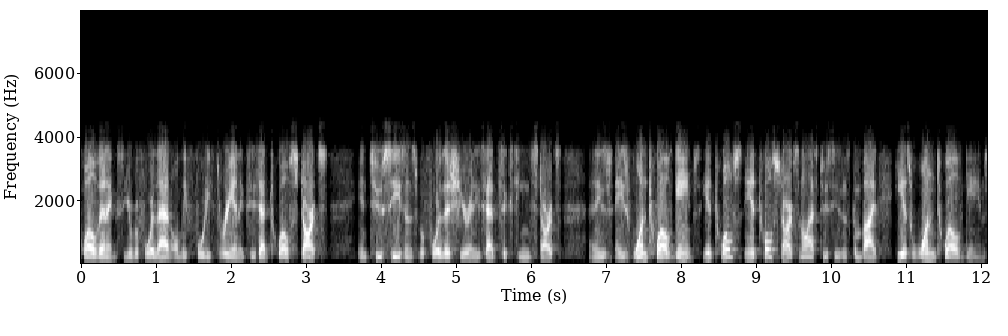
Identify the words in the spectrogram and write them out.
12 innings. The year before that, only 43 innings. He's had 12 starts in two seasons before this year, and he's had 16 starts, and he's he's won 12 games. He had 12 he had 12 starts in the last two seasons combined. He has won 12 games,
